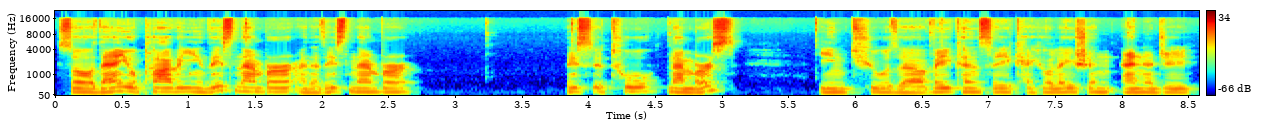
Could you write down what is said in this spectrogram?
So then you plug in this number and this number, these two numbers, into the vacancy calculation energy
